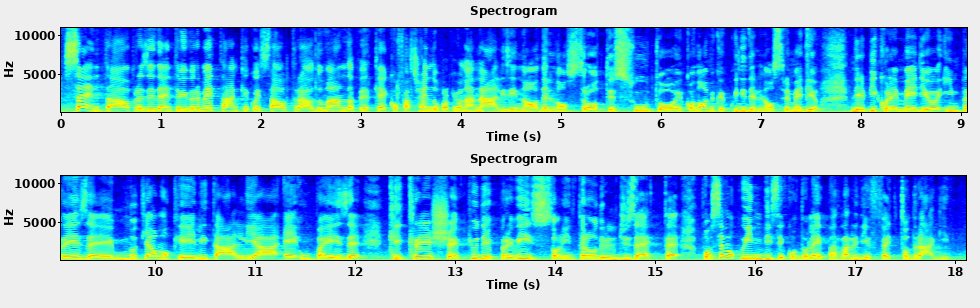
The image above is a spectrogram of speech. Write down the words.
Senta Presidente mi permetta anche quest'altra domanda perché ecco, facendo proprio un'analisi no, del nostro tesoro tessuto economico e quindi delle nostre medio, delle piccole e medie imprese, notiamo che l'Italia è un paese che cresce più del previsto all'interno del G7. Possiamo quindi, secondo lei, parlare di effetto Draghi?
